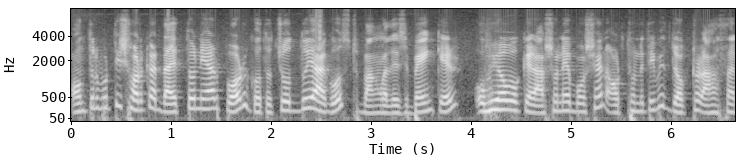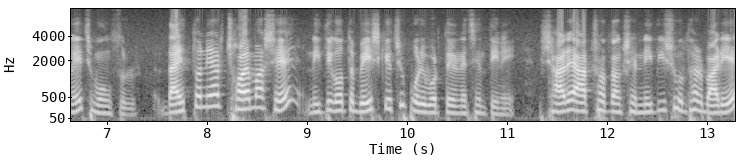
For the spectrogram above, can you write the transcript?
অন্তর্বর্তী সরকার দায়িত্ব নেয়ার পর গত চোদ্দই আগস্ট বাংলাদেশ ব্যাংকের অভিভাবকের আসনে বসেন অর্থনীতিবিদ ডক্টর আহসান এইচ মনসুর। দায়িত্ব নেয়ার ছয় মাসে নীতিগত বেশ কিছু পরিবর্তন এনেছেন তিনি। সাড়ে আট শতাংশের নীতি সুধার বাড়িয়ে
